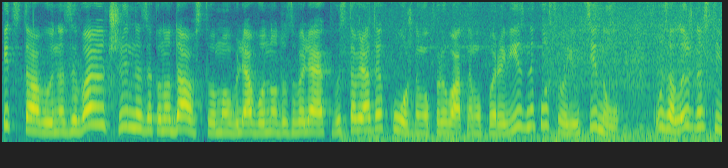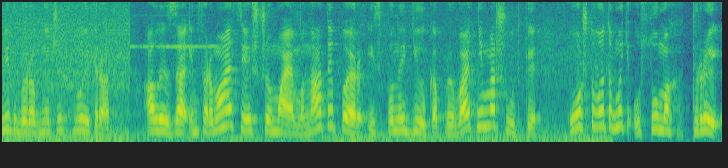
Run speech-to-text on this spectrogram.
Підставою називають чинне законодавство. Мовляв, воно дозволяє виставляти кожному приватному перевізнику свою ціну у залежності від виробничих витрат. Але за інформацією, що маємо на тепер, із понеділка приватні маршрутки коштуватимуть у сумах 3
